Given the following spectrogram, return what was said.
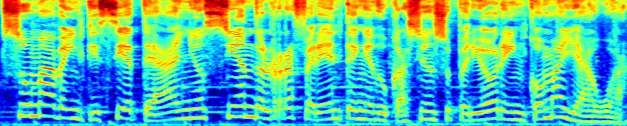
suma 27 años siendo el referente en educación superior en Comayagua.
